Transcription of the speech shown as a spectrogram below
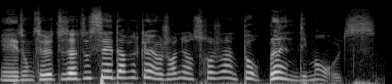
Et donc salut à tous et à tous, c'est Darvelka et aujourd'hui on se rejoint pour Blendy Malls.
